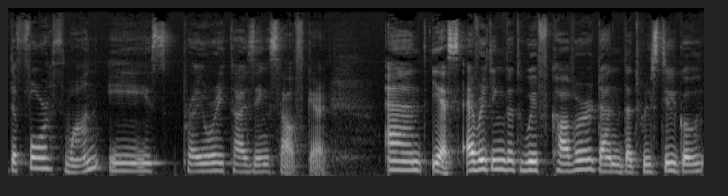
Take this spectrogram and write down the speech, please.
The fourth one is prioritizing self care. And yes, everything that we've covered and that we'll still go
